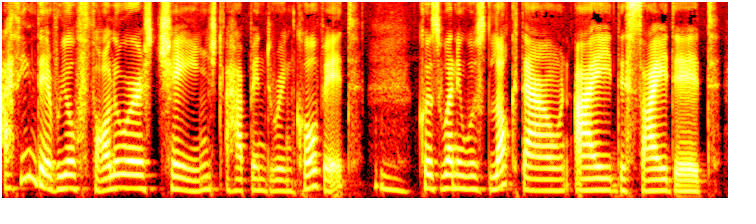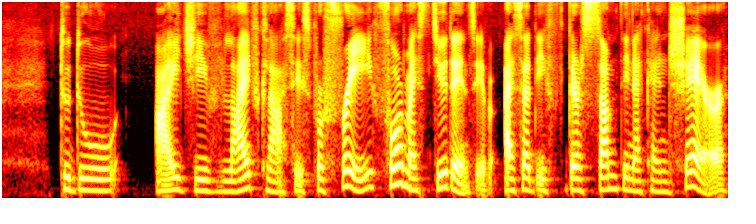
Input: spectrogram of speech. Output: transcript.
I think the real followers changed happened during COVID, because when it was lockdown, I decided to do I give live classes for free for my students. If I said if there's something I can share,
